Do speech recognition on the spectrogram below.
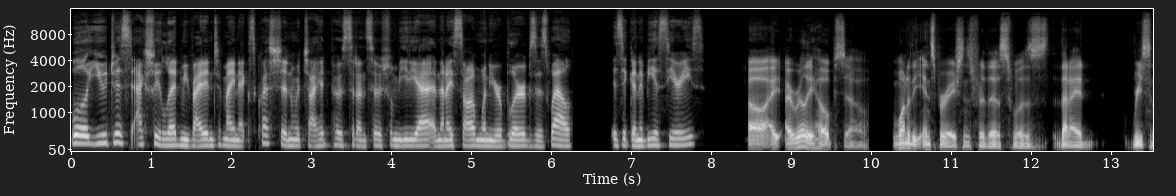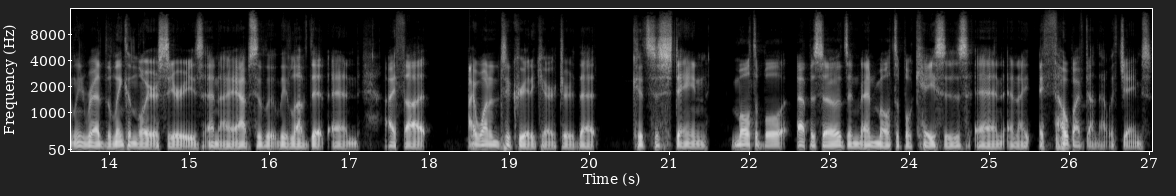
Well, you just actually led me right into my next question, which I had posted on social media, and then I saw in one of your blurbs as well. Is it going to be a series? Oh, I, I really hope so. One of the inspirations for this was that I had recently read the Lincoln Lawyer series and I absolutely loved it. And I thought I wanted to create a character that could sustain multiple episodes and, and multiple cases. And, and I, I hope I've done that with James.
